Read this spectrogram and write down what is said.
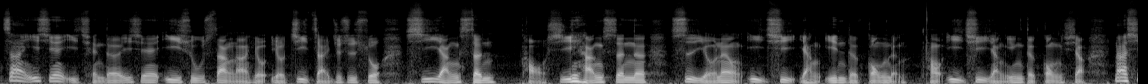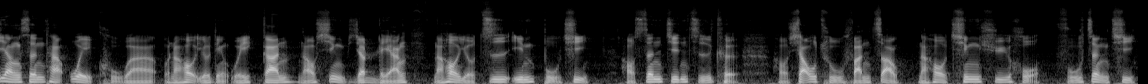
在一些以前的一些医书上啊，有有记载，就是说西洋参，好，西洋参呢是有那种益气养阴的功能，好，益气养阴的功效。那西洋参它味苦啊，然后有点微甘，然后性比较凉，然后有滋阴补气，好，生津止渴，好，消除烦躁，然后清虚火，扶正气，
